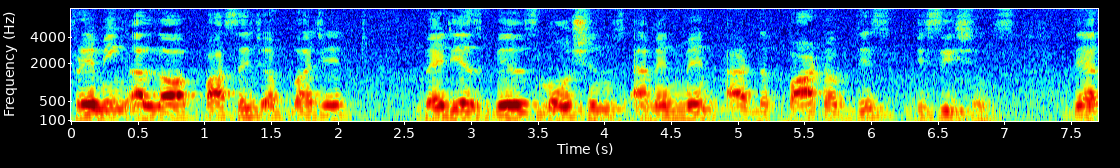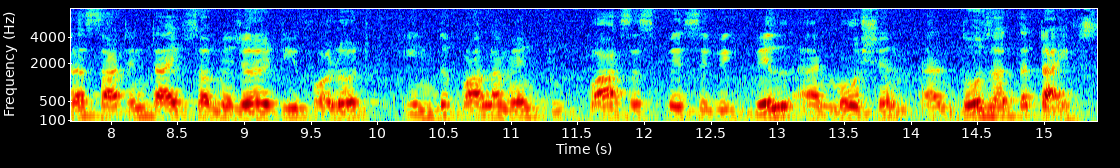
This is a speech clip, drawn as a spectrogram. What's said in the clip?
Framing a law, passage of budget, various bills, motions, amendment are the part of these decisions. There are certain types of majority followed in the parliament to pass a specific bill and motion and those are the types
